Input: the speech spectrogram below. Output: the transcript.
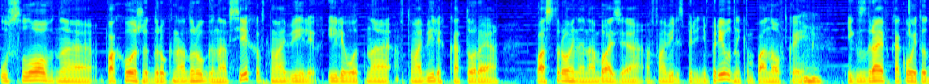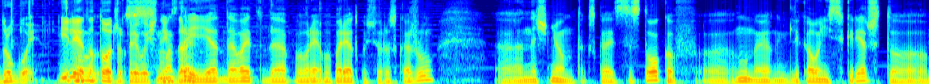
условно похожи друг на друга на всех автомобилях или вот на автомобилях, которые построены на базе автомобиля с переднеприводной компоновкой, mm-hmm. X-Drive какой-то другой? Или ну, это тот же привычный X-Drive? Смотри, я давай туда по, по порядку все расскажу. Э, начнем, так сказать, с истоков. Э, ну, наверное, для кого не секрет, что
